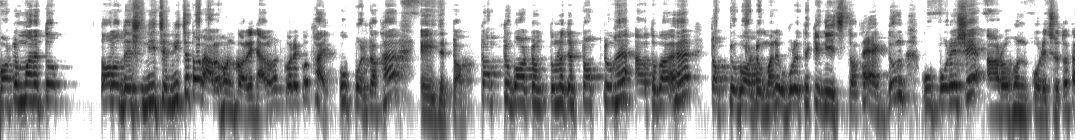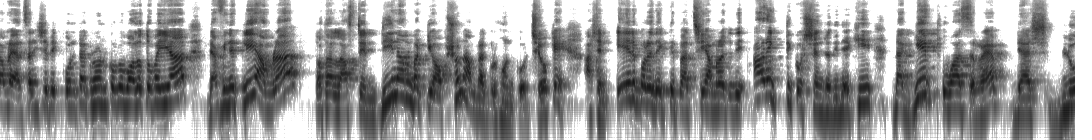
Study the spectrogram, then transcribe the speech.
বটম মানে তো তলদেশ নিচে নিচে তো আর আরোহণ করেনি। আরোহণ করে কোথায়? উপরে। তথা এই যে টপ টপ টু বটম তোমরা যে টপ টু হ্যাঁ অথবা হ্যাঁ টপ টু বটম মানে উপরে থেকে নিচ, তথা একদম উপরে সে আরোহণ করেছিল। তথা আমরা অ্যান্সার হিসেবে কোনটা গ্রহণ করব বলো তো ভাইয়া? ডেফিনেটলি আমরা তথা লাস্টের ডি নাম্বারটি অপশন আমরা গ্রহণ করছি ওকে আসেন, এরপরে দেখতে পাচ্ছি আমরা যদি আরেকটি কোশ্চেন যদি দেখি the gift was wrap dash blue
